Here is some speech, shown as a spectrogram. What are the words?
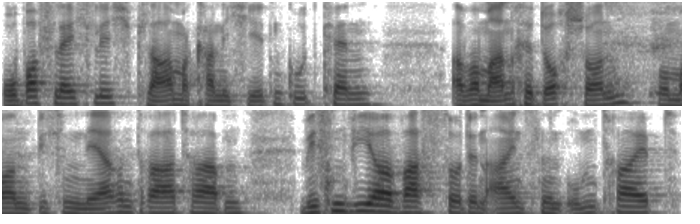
oberflächlich. Klar, man kann nicht jeden gut kennen, aber manche doch schon, wo wir ein bisschen näheren Draht haben. Wissen wir, was so den Einzelnen umtreibt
